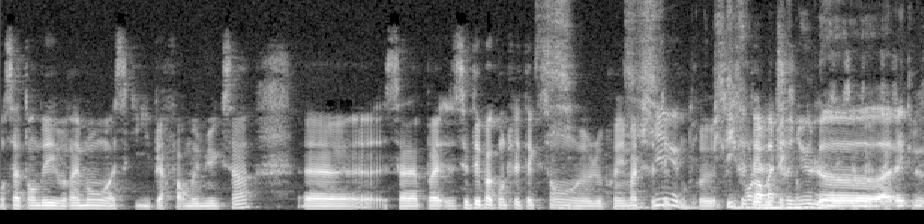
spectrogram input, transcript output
on s'attendait vraiment à ce qu'ils performent mieux que ça. Euh, ça c'était pas contre les Texans euh, le premier match, c'était contre. Si, ils font leur match nul euh, avec le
